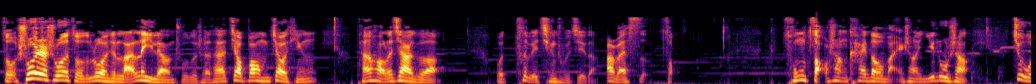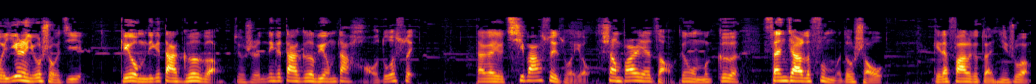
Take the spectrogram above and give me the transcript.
走说着说着走的路上就拦了一辆出租车，他叫帮我们叫停，谈好了价格，我特别清楚记得二百四走，从早上开到晚上一路上，就我一个人有手机，给我们的一个大哥哥，就是那个大哥比我们大好多岁，大概有七八岁左右，上班也早，跟我们各三家的父母都熟，给他发了个短信说，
